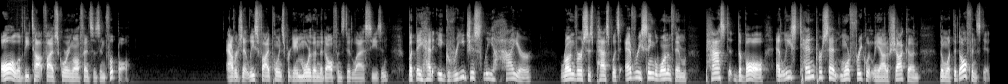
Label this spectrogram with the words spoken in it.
all of the top five scoring offenses in football, averaged at least five points per game more than the Dolphins did last season, but they had egregiously higher run versus pass splits. Every single one of them passed the ball at least 10% more frequently out of shotgun than what the Dolphins did.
